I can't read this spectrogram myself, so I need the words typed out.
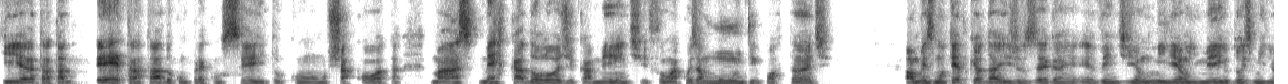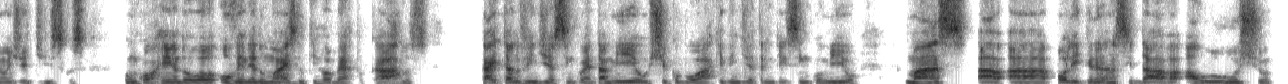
que era tratado é tratado com preconceito, com chacota, mas mercadologicamente foi uma coisa muito importante. Ao mesmo tempo que o Daí José ganha, vendia um milhão e meio, dois milhões de discos, concorrendo ou, ou vendendo mais do que Roberto Carlos, Caetano vendia 50 mil, Chico Buarque vendia 35 mil, mas a, a Poligram se dava ao luxo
